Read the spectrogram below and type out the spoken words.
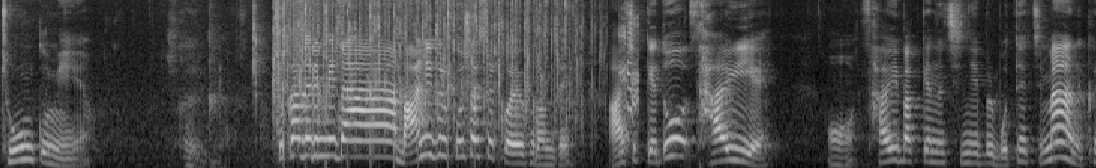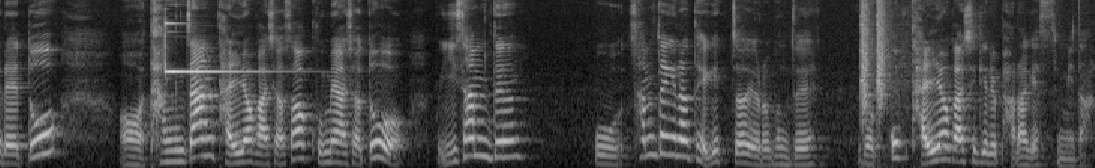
좋은 꿈이에요. 축하드립니다. 축하드립니다. 많이들 꾸셨을 거예요, 그런데. 아쉽게도 4위에, 어, 4위밖에는 진입을 못했지만, 그래도, 어, 당장 달려가셔서 구매하셔도 2, 3등, 뭐, 3등이라도 되겠죠, 여러분들. 꼭 달려가시기를 바라겠습니다.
